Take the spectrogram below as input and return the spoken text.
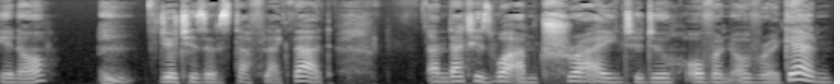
you know, duties and stuff like that and that is what I'm trying to do over and over again.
